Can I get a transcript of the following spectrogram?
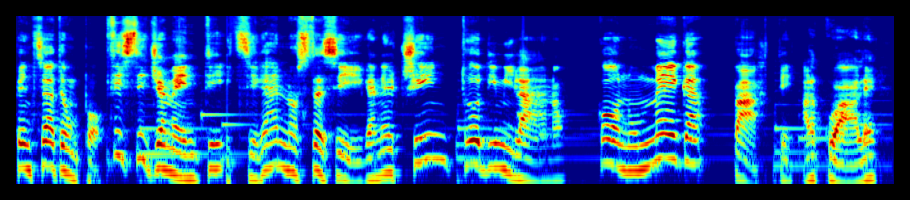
Pensate un po'. I festeggiamenti inizieranno stasera nel centro di Milano con un mega party al quale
